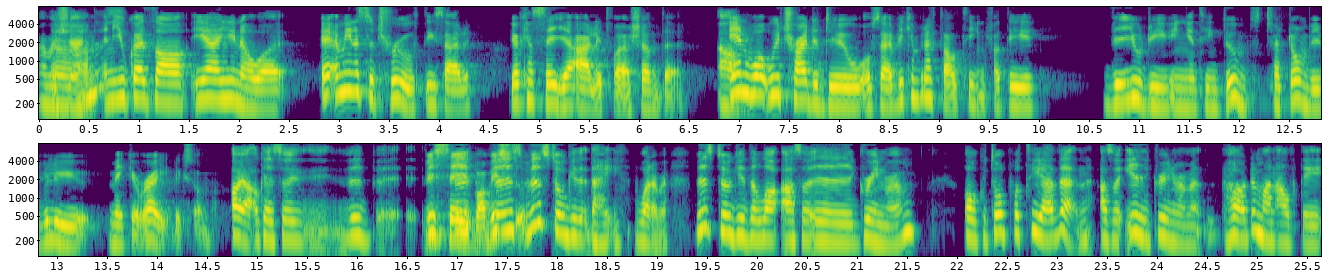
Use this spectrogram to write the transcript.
are we sharing Um, and you guys thought, yeah you know what. I mean it's the truth. Det är så här, jag kan säga ärligt vad jag kände. And what we tried to do. Och så här, vi kan berätta allting för att det vi gjorde ju ingenting dumt. Tvärtom, vi ville ju make it right liksom. Oh, ja, okej så vi... Vi säger bara, vi vi, stod- vi stod i... Nej, whatever. Vi stod i, the, lo- alltså, i green room. Och då på tvn, alltså i green roomen, hörde man alltid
